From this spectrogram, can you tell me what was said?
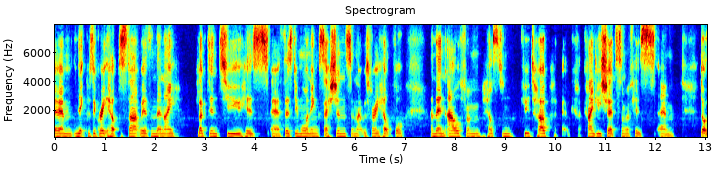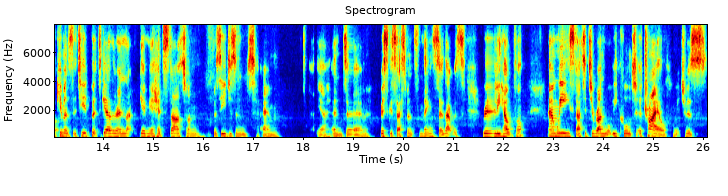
um, Nick was a great help to start with, and then I plugged into his uh, Thursday morning sessions, and that was very helpful. And then Al from Helston Food Hub uh, kindly shared some of his um, documents that he had put together, and that gave me a head start on procedures and um, yeah, and uh, risk assessments and things. So that was really helpful. And we started to run what we called a trial, which was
